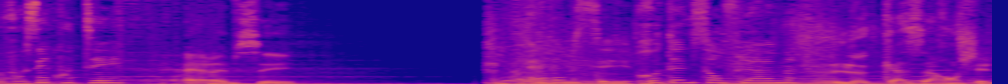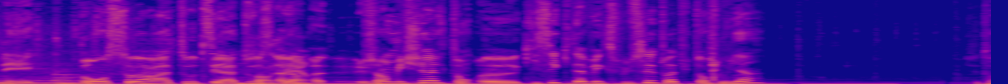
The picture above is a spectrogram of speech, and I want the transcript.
Vous écoutez RMC, RMC Roten sans flamme. le casar enchaîné. Bonsoir à toutes et à tous. Alors, euh, Jean-Michel, ton, euh, qui c'est qui t'avait expulsé, toi, tu t'en souviens? Tu te,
